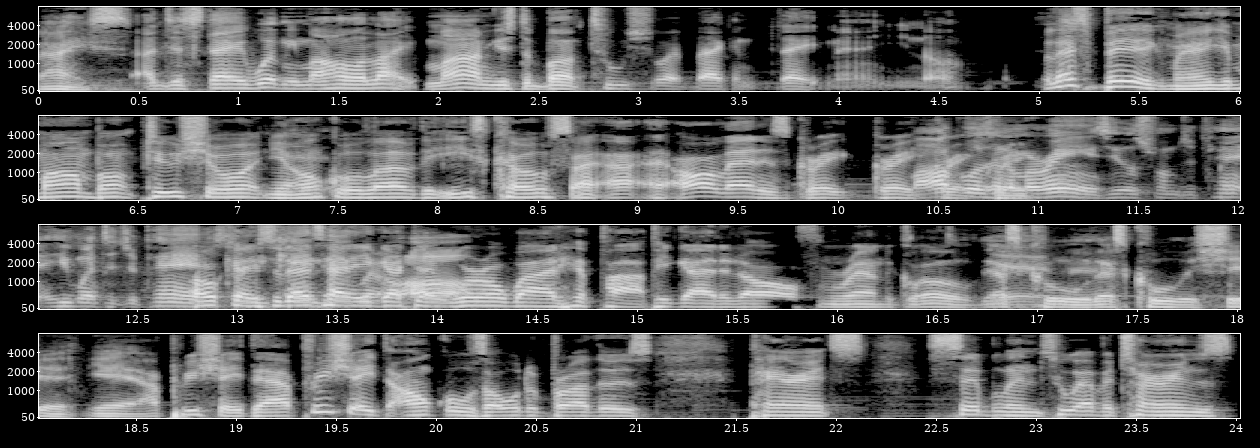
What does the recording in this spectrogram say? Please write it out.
Nice. I just stayed with me my whole life. Mom used to bump Too Short back in the day, man. You know, Well, that's big, man. Your mom bumped Too Short, and your uncle loved the East Coast. I, I, all that is great, great, my great. uncle was in the. Marines. He was from Japan. He went to Japan. Okay, he so, that's how you got that all- worldwide hip hop. He got it all from around the globe. That's Yeah, cool. man. That's cool as shit. Yeah, I appreciate that. I appreciate the uncles, older brothers, parents, siblings, whoever turns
